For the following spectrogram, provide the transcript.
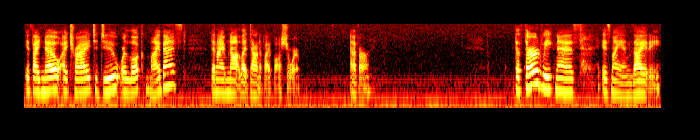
if I know I try to do or look my best, then I am not let down if I fall short. Ever. The third weakness is my anxiety.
